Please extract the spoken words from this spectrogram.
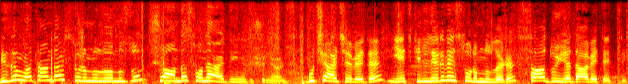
Bizim vatandaş sorumluluğumuzun şu anda sona erdiğini düşünüyoruz. Bu çerçevede yetkilileri ve sorumluları sağduyuya davet ettik.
